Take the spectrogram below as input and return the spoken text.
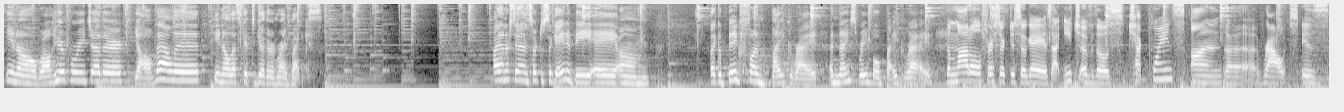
you know, we're all here for each other, y'all valid, you know, let's get together and ride bikes. I understand Cirque du Soleil to be a um, like a big fun bike ride, a nice rainbow bike ride. The model for Cirque du Soleil is that each of those checkpoints on the route is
